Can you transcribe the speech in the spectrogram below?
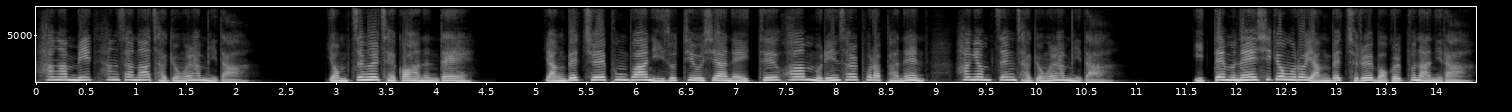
항암 및 항산화 작용을 합니다. 염증을 제거하는데 양배추에 풍부한 이소티오시아네이트 화합물인 설포라파는 항염증 작용을 합니다. 이 때문에 식용으로 양배추를 먹을 뿐 아니라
